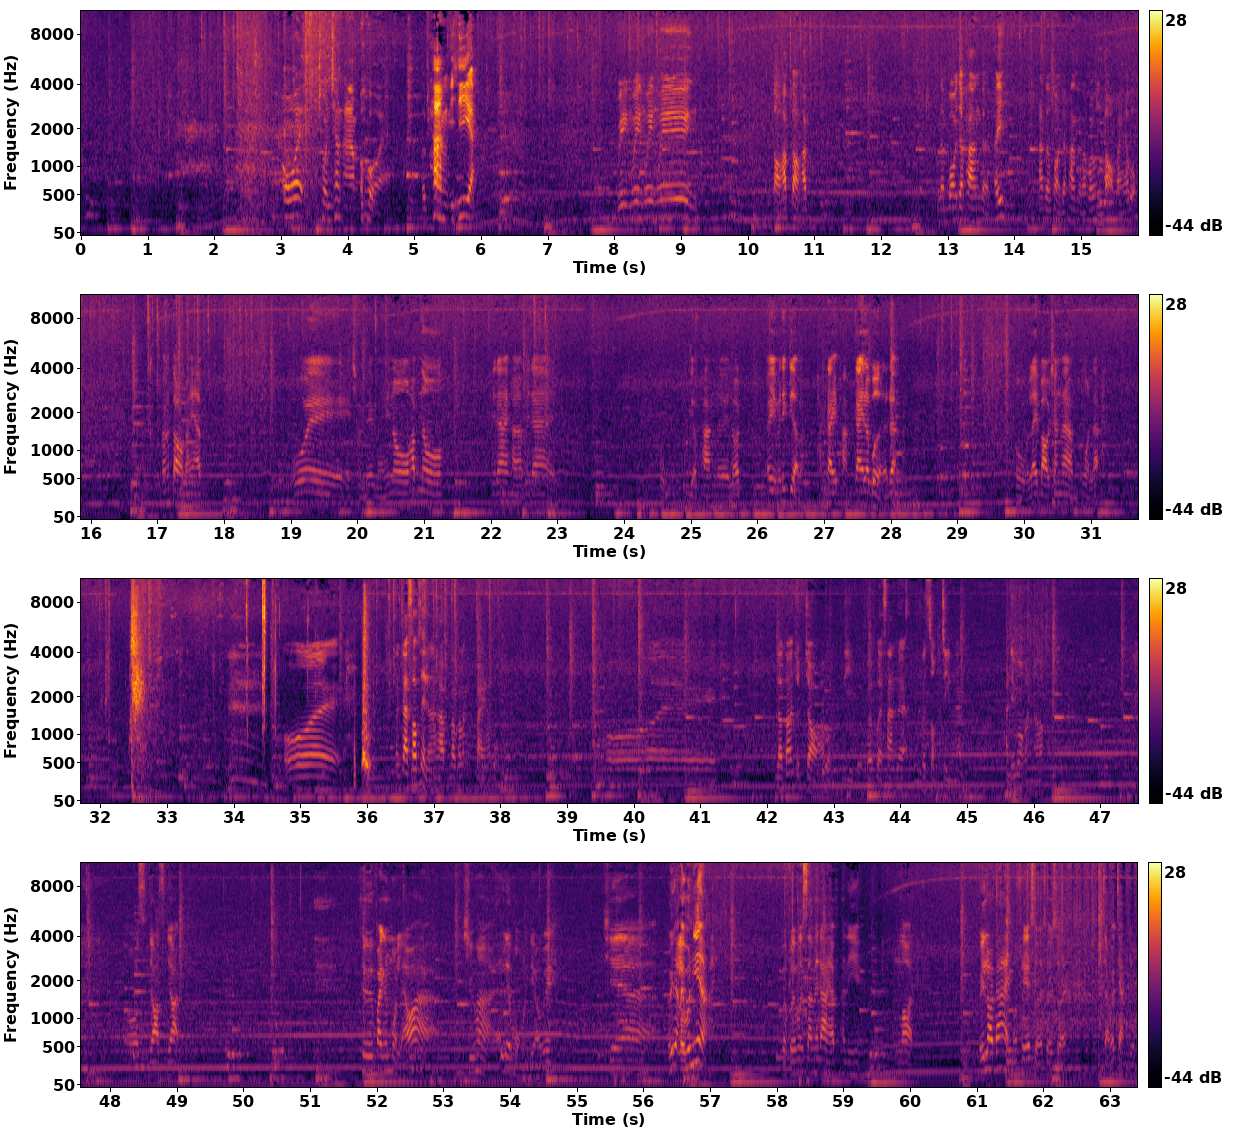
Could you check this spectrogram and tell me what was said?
โอ้ย ชนช่างอาร์มโอ้ยรถพังอ้เหี้ยวิ่งวิ่งวิ่งวิ่งต่อครับต่อครับ ลำโบจะพังแต่เอ้ยอาสาสองจะพังแต่เราก็ต้องต่อไปครับผมต้องต่อไปครับ โอ้ย ชนได้ไหมโนครับโน ไม่ได้ครับ ไม่ได้ผมเกือบพังเลยรถ เอ้ย ไม่ได้เกือบอะพังใกล้พังใกล้ระเบิดแล้วด้วย โอ้ไล่เบาช่างงามหมดละโอ้ยหลังจากซ่อมเสร็จแล้วนะครับ เรากำลังไปครับผม เราต้องจดจ่อครับผมนี่เปิดเปิดสั้นด้วยมันสมจริงครับอันนี้มวกกันเน็อกโอ้สุดยอดสุดยอด คือไปกันหมดแล้วอะชิบหายเหลือผมคนเดียวเว้ยเชี่ยเฮ้ยอะไรวะเนี่ยเปิดเฟิร์เมอร์ซันไม่ได้ครับ อันนี้รอดเฮ้ยรอดได้โอเคสวยสวยสวยจับว่าจังอยู่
